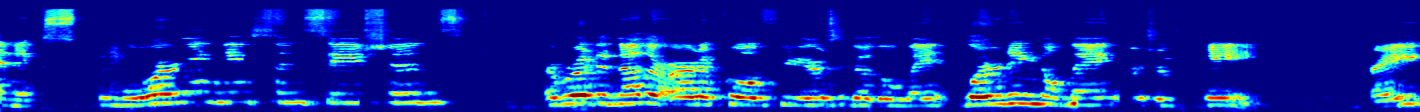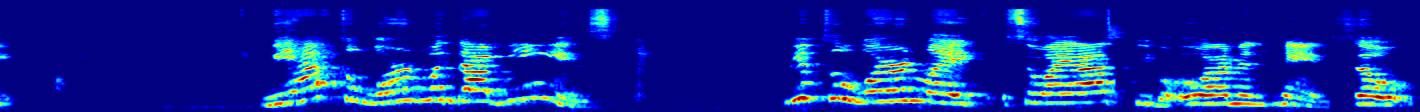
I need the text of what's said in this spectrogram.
and exploring these sensations. I wrote another article a few years ago, the la- learning the language of pain. Right? We have to learn what that means. We have to learn like so. I ask people, "Oh, I'm in pain." So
